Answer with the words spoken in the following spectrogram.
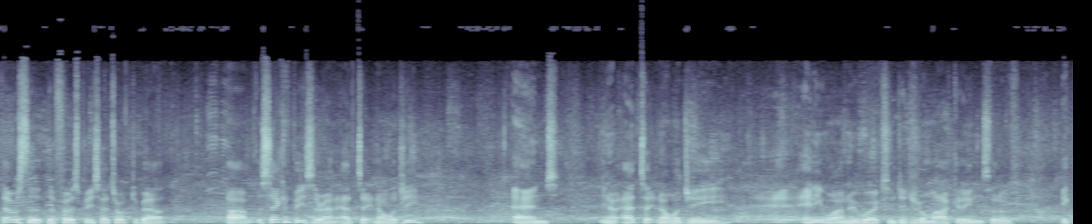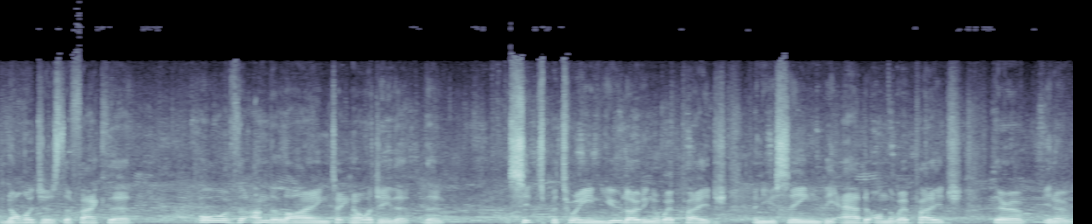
that was the, the first piece I talked about. Um, the second piece is around ad technology, and you know, ad technology anyone who works in digital marketing sort of acknowledges the fact that all of the underlying technology that, that sits between you loading a web page and you seeing the ad on the web page. There are you know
